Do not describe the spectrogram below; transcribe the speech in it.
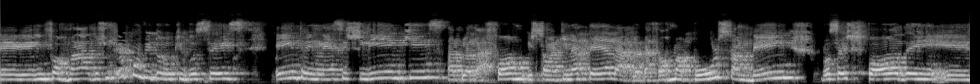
eh, informados. Eu convido que vocês entrem nesses links, a plataforma que estão aqui na tela, a plataforma Pulse também. Vocês podem eh,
